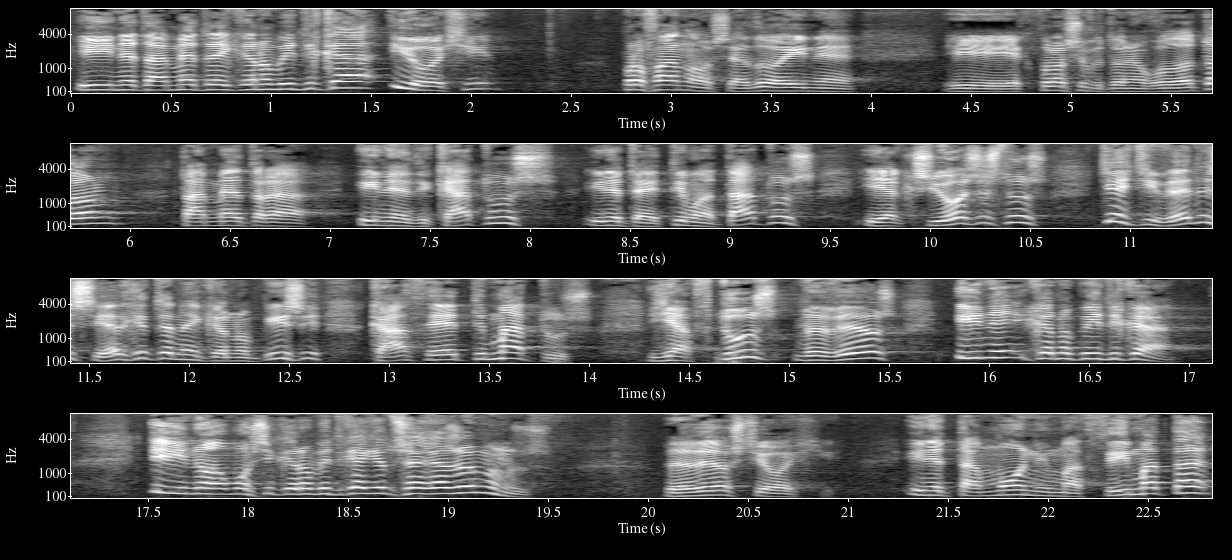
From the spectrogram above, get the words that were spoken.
Είναι τα μέτρα ικανοποιητικά ή όχι; Προφανώς εδώ είναι οι εκπρόσωποι των εργοδοτών, τα μέτρα είναι δικά τους, είναι τα αιτήματά τους, οι αξιώσεις τους και η κυβέρνηση έρχεται να ικανοποιήσει κάθε αίτημά τους. Για αυτούς βεβαίως είναι ικανοποιητικά. Είναι όμως ικανοποιητικά για τους εργαζόμενους. Βεβαίως και όχι. Είναι τα μόνιμα θύματα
